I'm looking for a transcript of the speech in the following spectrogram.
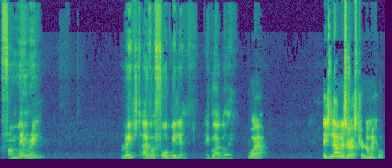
from memory, reached over four billion globally. Wow, these numbers are astronomical.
